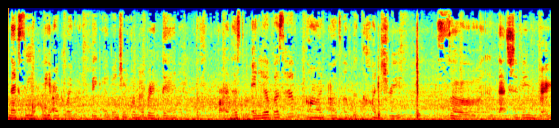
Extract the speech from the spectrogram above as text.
Next week we are going on a big adventure for my birthday. The farthest any of us have gone out of the country. So that should be very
